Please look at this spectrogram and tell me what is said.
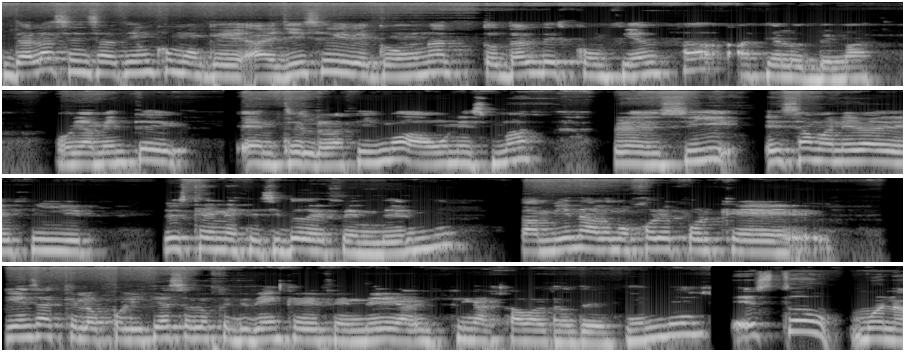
da la sensación como que allí se vive con una total desconfianza hacia los demás. Obviamente, entre el racismo aún es más, pero en sí, esa manera de decir, es que necesito defenderme, también a lo mejor es porque piensas que los policías son los que te tienen que defender y al fin y al cabo no te defienden. Esto, bueno,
